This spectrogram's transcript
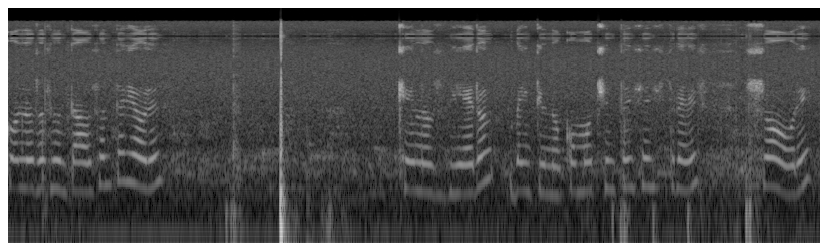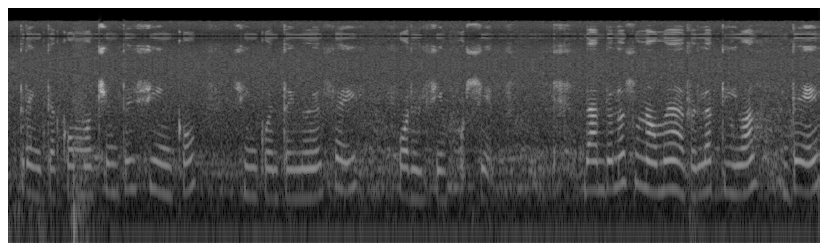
Con los resultados anteriores, que nos dieron 21,863 sobre 30,85 596 por el 100%, dándonos una humedad relativa de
